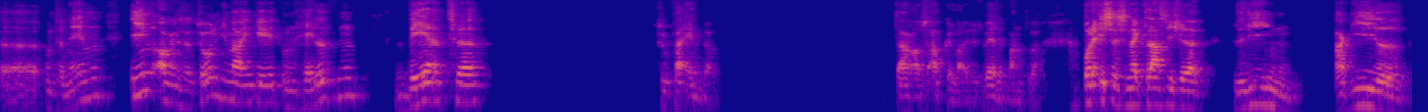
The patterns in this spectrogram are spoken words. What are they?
äh, Unternehmen, in Organisationen hineingeht und helfen, Werte zu verändern. Daraus abgeleitet, Wertewandler. Oder ist es eine klassische Lean, agil,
